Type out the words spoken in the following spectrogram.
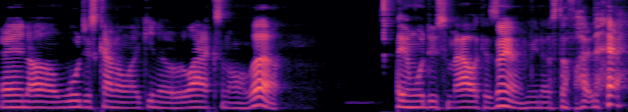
And uh we'll just kinda like, you know, relax and all that. And we'll do some Alakazam, you know, stuff like that.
